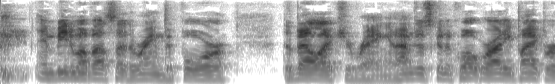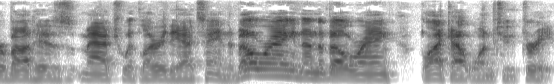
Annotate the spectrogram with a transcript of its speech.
and beat him up outside the ring before the bell actually rang. And I'm just going to quote Roddy Piper about his match with Larry the Axe Hayne. The bell rang, and then the bell rang. Blackout one, two, three.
